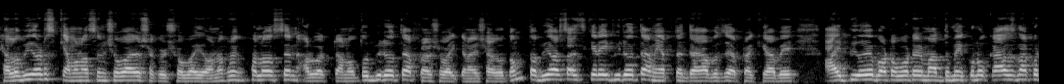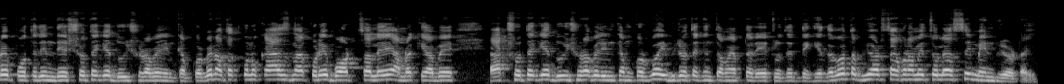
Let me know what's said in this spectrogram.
হ্যালো ভিওর্স কেমন আছেন সবাই? আশা করি সবাই অনেক অনেক ভালো আছেন। আরও একটা নতুন ভিডিওতে আপনারা সবাইকে নয় স্বাগতম। তো ভিউয়ার্স আজকের এই ভিডিওতে আমি আপনার দেখাবো যে আপনার কীভাবে আইপিওয়ে বটবটের মাধ্যমে কোনো কাজ না করে প্রতিদিন দেড়শো থেকে দুইশো রাবেল ইনকাম করবেন। অর্থাৎ কোনো কাজ না করে বট চালে আমরা কীভাবে একশো থেকে দুইশো রাবেল ইনকাম করব, এই ভিডিওতে কিন্তু আমি আপনার এ টু জেড দেখিয়ে দেবো। তো ভিউয়ার্স এখন আমি চলে আসছি মেন ভিডিওটাই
